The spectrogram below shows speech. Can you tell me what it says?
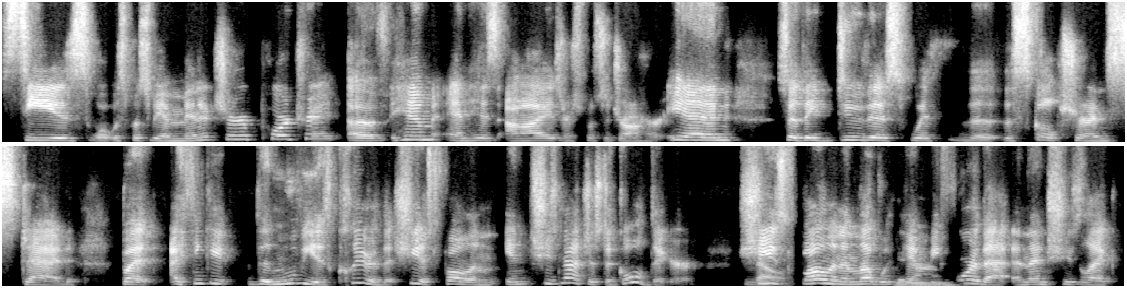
sees what was supposed to be a miniature portrait of him, and his eyes are supposed to draw her in. So they do this with the the sculpture instead. But I think it, the movie is clear that she has fallen in. She's not just a gold digger. She's No. fallen in love with him before that, and then she's like,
